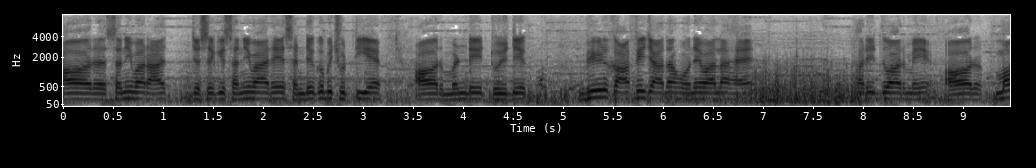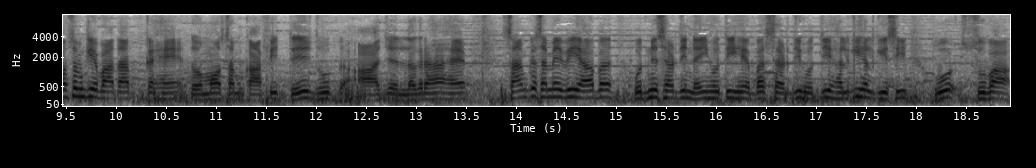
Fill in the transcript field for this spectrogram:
और शनिवार आज, जैसे कि शनिवार है संडे को भी छुट्टी है और मंडे ट्यूजडे भीड़ काफ़ी ज़्यादा होने वाला है। हरिद्वार में। और मौसम की बात आप कहें तो मौसम काफ़ी तेज़ धूप आज लग रहा है। शाम के समय भी अब उतनी सर्दी नहीं होती है, बस सर्दी होती है हल्की हल्की सी वो सुबह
